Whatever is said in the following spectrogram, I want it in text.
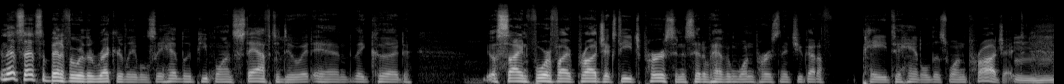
And that's that's the benefit with the record labels. They had the people on staff to do it, and they could assign four or five projects to each person instead of having one person that you got to pay to handle this one project. Mm-hmm.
